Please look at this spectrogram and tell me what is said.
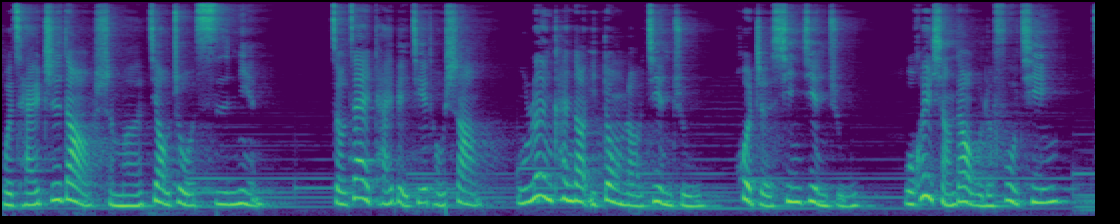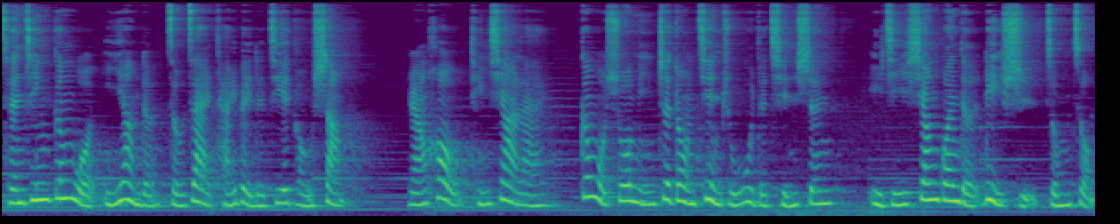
我才知道什么叫做思念。走在台北街头上，无论看到一栋老建筑或者新建筑，我会想到我的父亲曾经跟我一样的走在台北的街头上，然后停下来跟我说明这栋建筑物的前身以及相关的历史种种。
